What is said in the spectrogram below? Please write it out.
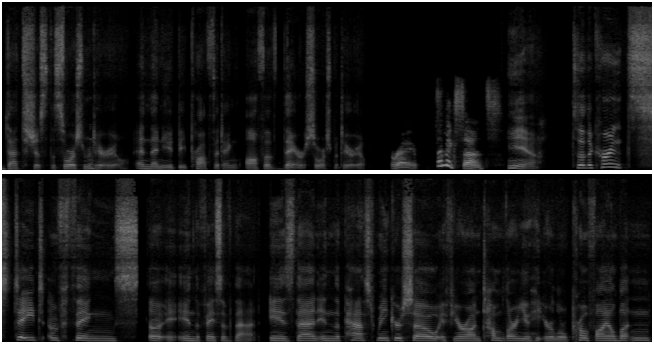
That's just the source Mhm. material, and then you'd be profiting off of their source material. Right. That makes sense. Yeah. So the current state of things uh, in the face of that is that in the past week or so, if you're on Tumblr, you hit your little profile button,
